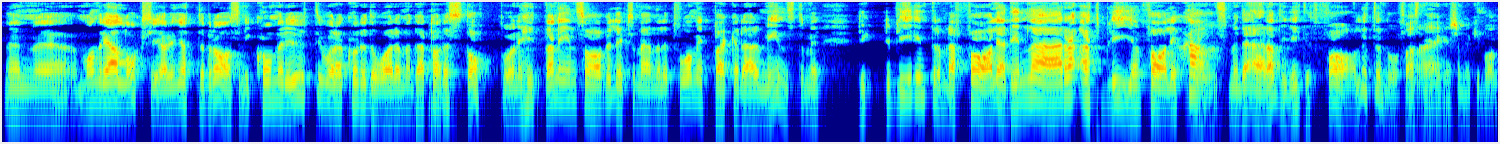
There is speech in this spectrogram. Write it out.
men eh, Monreal också gör det jättebra. Så ni kommer ut i våra korridorer, men där tar det stopp. Och ni hittar ni in så har vi liksom en eller två mittbackar där minst. Det, det blir inte de där farliga. Det är nära att bli en farlig chans, men det är aldrig riktigt farligt ändå fast ni äger så mycket boll.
